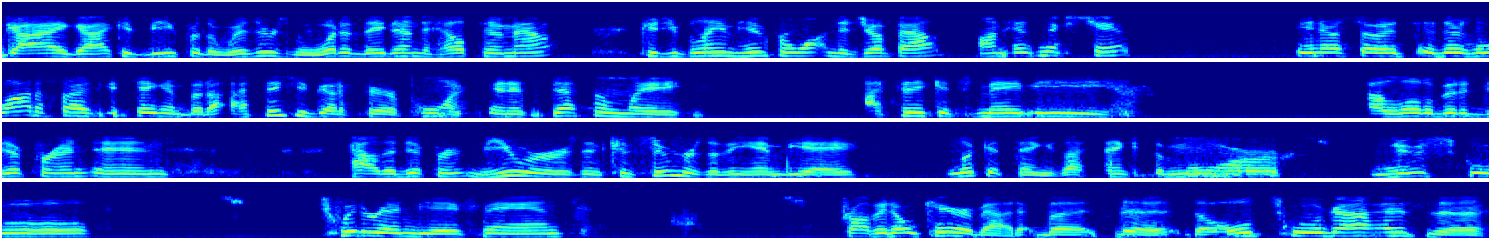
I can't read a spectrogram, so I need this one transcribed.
guy guy could be for the Wizards? What have they done to help him out? Could you blame him for wanting to jump out on his next chance? You know, so it's, there's a lot of sides to get taken, but I think you've got a fair point, and it's definitely, I think it's maybe a little bit of different in how the different viewers and consumers of the NBA look at things. I think the more new school Twitter NBA fans probably don't care about it, but the the old school guys, the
